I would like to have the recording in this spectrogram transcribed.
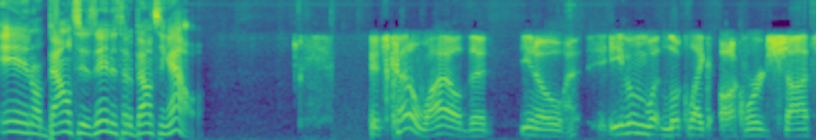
in or bounces in instead of bouncing out. It's kind of wild that, you know, even what look like awkward shots,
